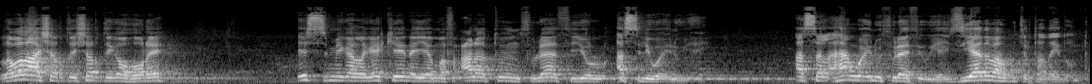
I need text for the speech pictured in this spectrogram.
labadaa shardi shardiga hore ismiga laga keenaya mafcalatun ulaahiyu lsli waa inuu yahay. Asal ahaan waa inuu ulaai u yahay. Ziyaadaba ha ku jirto doonto.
